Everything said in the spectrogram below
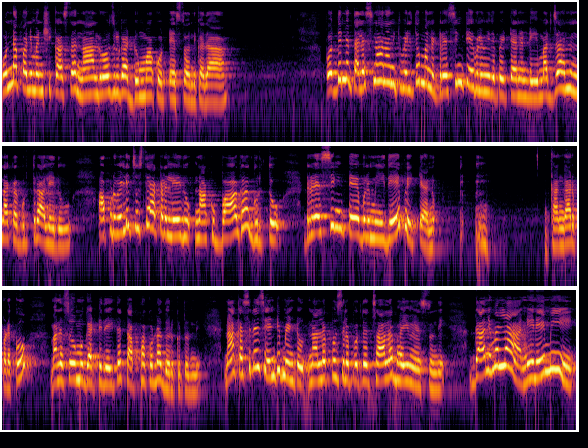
ఉన్న పని మనిషి కాస్త నాలుగు రోజులుగా డుమ్మా కొట్టేస్తోంది కదా. పొద్దున్న తలస్నానానికి వెళ్తూ మన డ్రెస్సింగ్ టేబుల్ మీద పెట్టానండి. మధ్యాహ్నం దాకా గుర్తు రాలేదు. అప్పుడు వెళ్ళి చూస్తే అక్కడ లేదు. నాకు బాగా గుర్తు. డ్రెస్సింగ్ టేబుల్ మీదే పెట్టాను. కంగారు పడకు. మన సోము గట్టిదైతే తప్పకుండా దొరుకుతుంది. నాకు అసలే సెంటిమెంటు నల్లపూసల పోతే చాలా భయం వేస్తుంది. దానివల్ల నేనేమి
